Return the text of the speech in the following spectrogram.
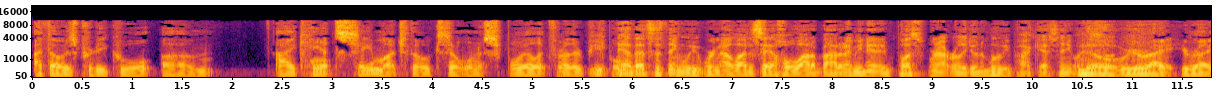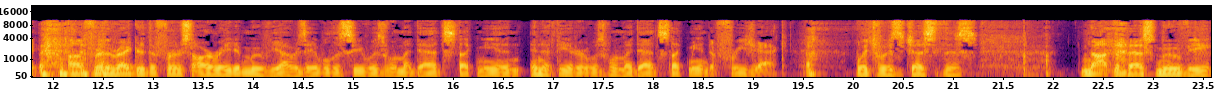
I thought it was pretty cool. Um, I can't say much though because I don't want to spoil it for other people. Yeah, that's the thing. We, we're not allowed to say a whole lot about it. I mean, and plus we're not really doing a movie podcast anyway. No, so- you're right. You're right. Uh, for the record, the first R-rated movie I was able to see was when my dad snuck me in in a theater. Was when my dad snuck me into Freejack, which was just this not the best movie.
